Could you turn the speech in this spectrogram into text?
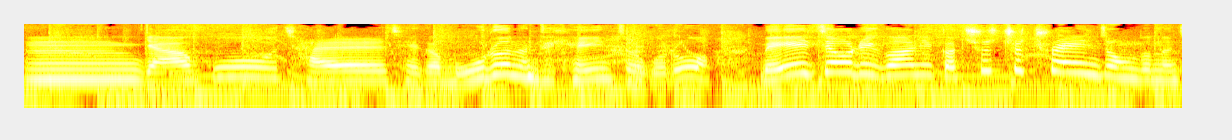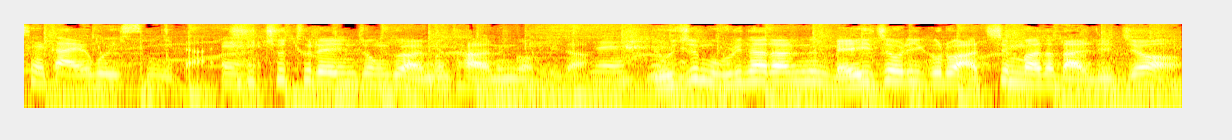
음, 야구 잘 제가 모르는데 개인적으로 메이저리그 하니까 추추 트레인 정도는 제가 알고 있습니다. 네. 추추 트레인 정도 알면 다 아는 겁니다. 네. 요즘 우리나라는 메이저리그로 아침마다 난리죠.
